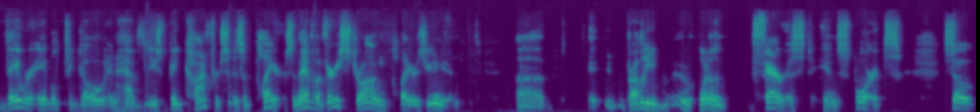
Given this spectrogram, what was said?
they were able to go and have these big conferences of players, and they have a very strong players union. Uh, probably one of the fairest in sports so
